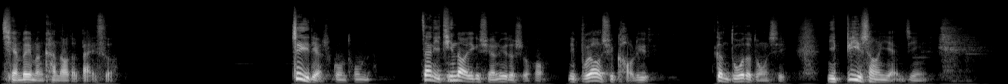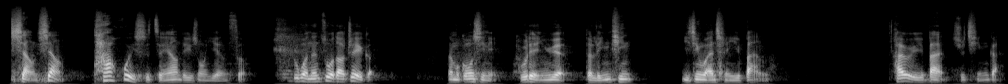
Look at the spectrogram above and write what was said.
前辈们看到的白色。这一点是共通的，在你听到一个旋律的时候，你不要去考虑更多的东西，你闭上眼睛，想象它会是怎样的一种颜色。如果能做到这个，那么恭喜你，古典音乐的聆听已经完成一半了，还有一半是情感。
